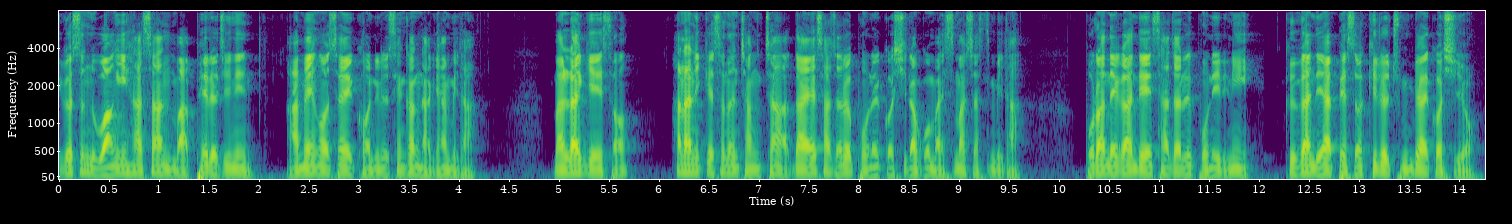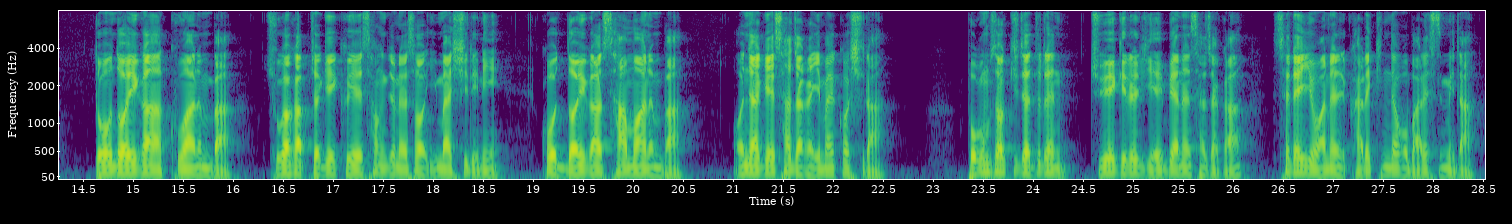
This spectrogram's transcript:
이것은 왕이 하사한 마패를 지닌 아맹어사의 건의를 생각나게 합니다. 말라기에서 하나님께서는 장차 나의 사자를 보낼 것이라고 말씀하셨습니다. 보라 내가 내 사자를 보내리니 그가 내 앞에서 길을 준비할 것이요 또 너희가 구하는 바 주가 갑자기 그의 성전에서 임하시리니 곧 너희가 사모하는 바 언약의 사자가 임할 것이라. 복음서 기자들은 주의 길을 예비하는 사자가 세례 요한을 가리킨다고 말했습니다.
